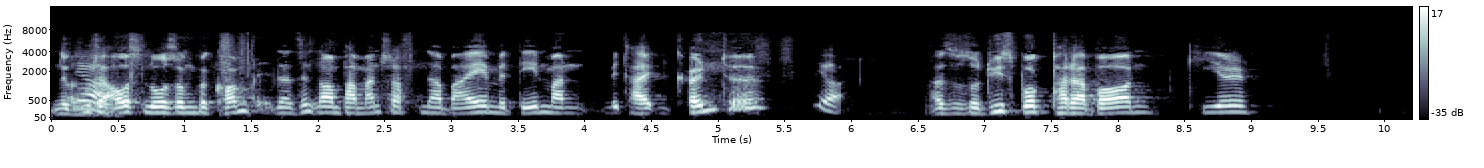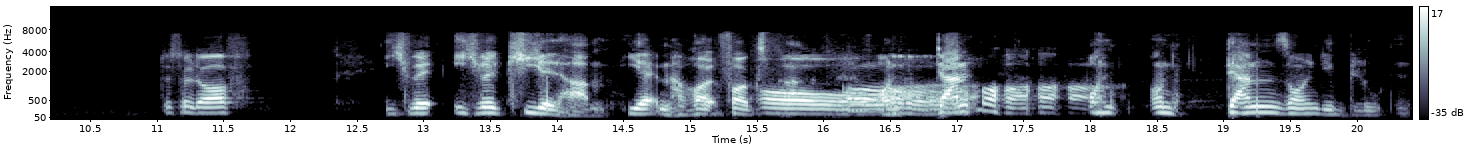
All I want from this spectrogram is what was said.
eine gute ja. Auslosung bekommt. Da sind noch ein paar Mannschaften dabei, mit denen man mithalten könnte. Ja. Also so Duisburg, Paderborn, Kiel, Düsseldorf ich will, ich will Kiel haben, hier im Volkspark. Oh. Und dann, und, und dann sollen die bluten.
